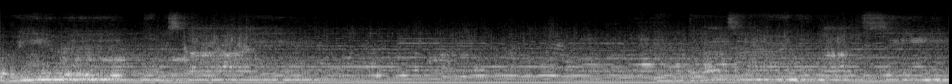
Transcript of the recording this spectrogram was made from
the in the sky. The sea.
